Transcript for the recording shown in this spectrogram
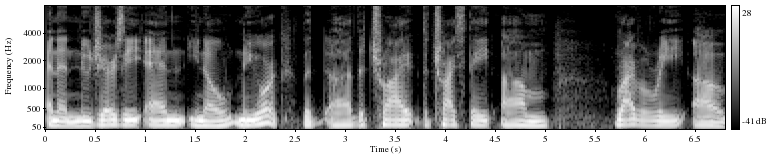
and then New Jersey and you know New York, the uh, the tri the tri-state um, rivalry uh,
